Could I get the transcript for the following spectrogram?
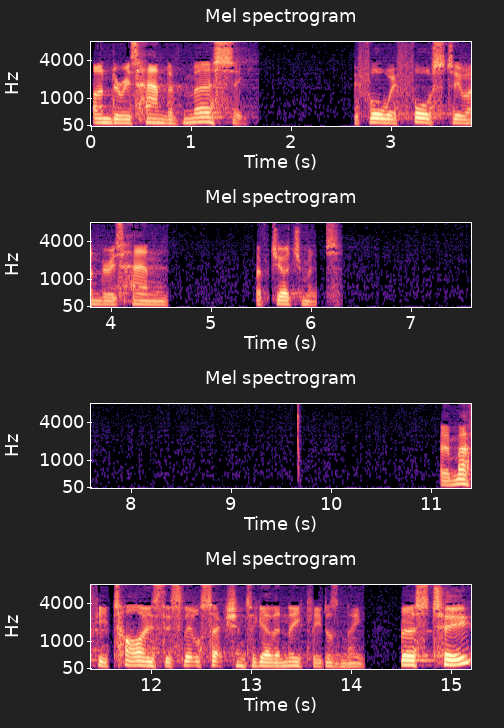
under his hand of mercy before we're forced to under his hand of judgment. Uh, Matthew ties this little section together neatly, doesn't he? Verse 2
